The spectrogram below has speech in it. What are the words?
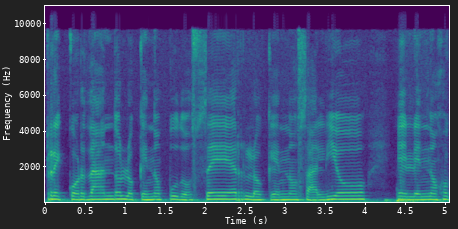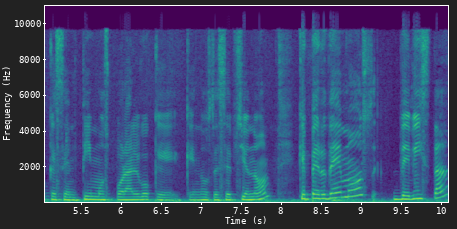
recordando lo que no pudo ser, lo que no salió, el enojo que sentimos por algo que, que nos decepcionó, que perdemos de vista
